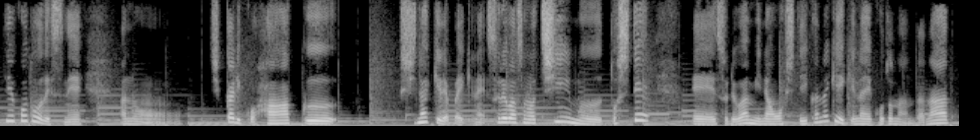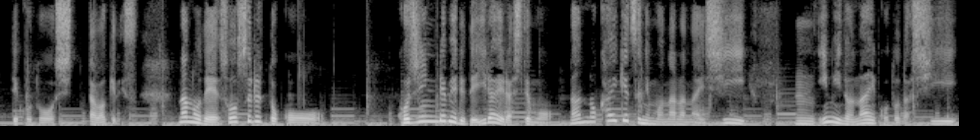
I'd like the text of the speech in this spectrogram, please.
っていうことをですね、あの、しっかりこう把握しなければいけない。それはそのチームとして、えー、それは見直していかなきゃいけないことなんだなってことを知ったわけです。なので、そうするとこう、個人レベルでイライラしても何の解決にもならないし、うん、意味のないことだし、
